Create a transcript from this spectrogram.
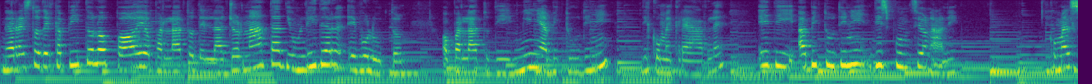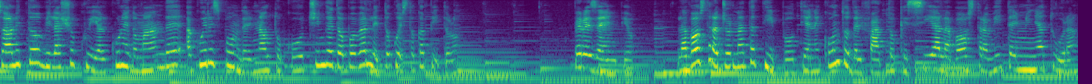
Nel resto del capitolo poi ho parlato della giornata di un leader evoluto ho parlato di mini abitudini, di come crearle e di abitudini disfunzionali. Come al solito vi lascio qui alcune domande a cui rispondere in auto-coaching dopo aver letto questo capitolo. Per esempio, la vostra giornata tipo tiene conto del fatto che sia la vostra vita in miniatura?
